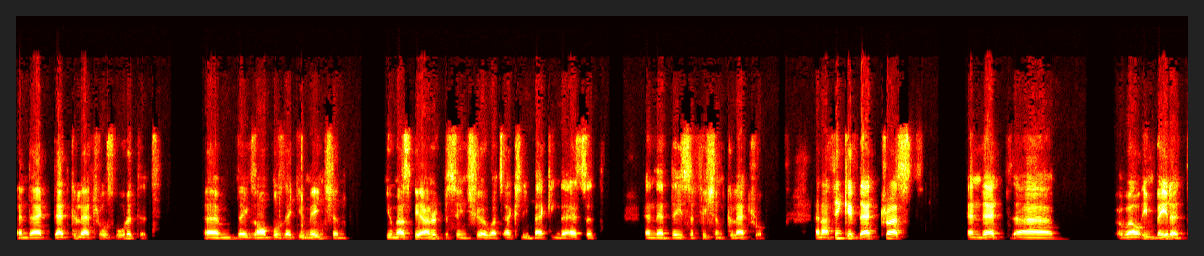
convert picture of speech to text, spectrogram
and that, that collateral is audited. Um, the examples that you mentioned, you must be 100% sure what's actually backing the asset and that there's sufficient collateral. And I think if that trust and that, uh, well, embedded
